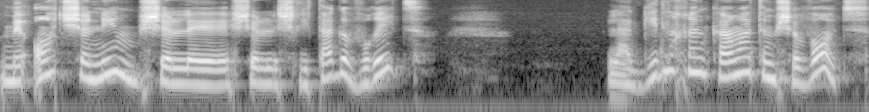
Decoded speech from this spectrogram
למאות שנים של, של שליטה גברית להגיד לכן כמה אתן שוות.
